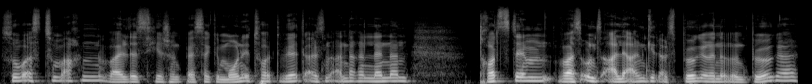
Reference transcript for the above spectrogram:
sowas zu machen, weil das hier schon besser gemonitort wird als in anderen Ländern. Trotzdem, was uns alle angeht als Bürgerinnen und Bürger,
